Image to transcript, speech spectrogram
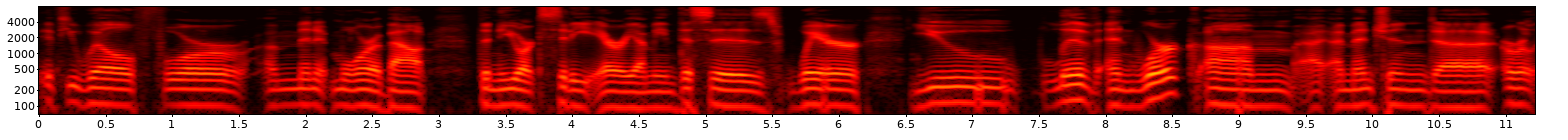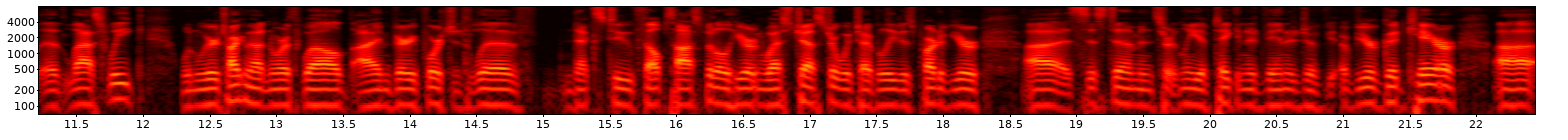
if you will, for a minute more about the New York City area. I mean, this is where you live and work. Um, I, I, mentioned uh, early, uh, last week when we were talking about Northwell. I'm very fortunate to live next to Phelps Hospital here in Westchester, which I believe is part of your uh, system, and certainly have taken advantage of, of your good care uh,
